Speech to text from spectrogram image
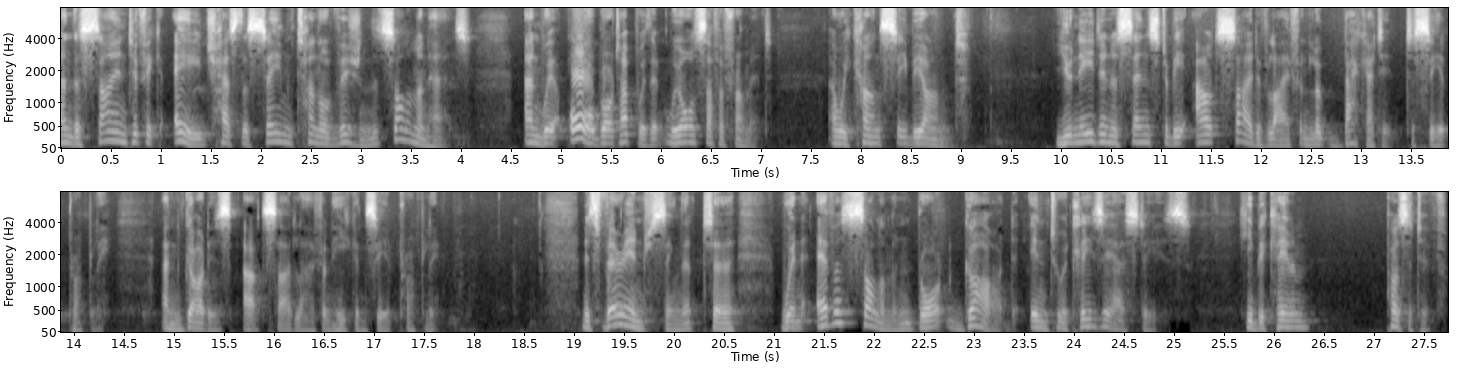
And the scientific age has the same tunnel vision that Solomon has. And we're all brought up with it, we all suffer from it, and we can't see beyond. You need, in a sense, to be outside of life and look back at it to see it properly and God is outside life and he can see it properly. And it's very interesting that uh, whenever Solomon brought God into Ecclesiastes, he became positive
